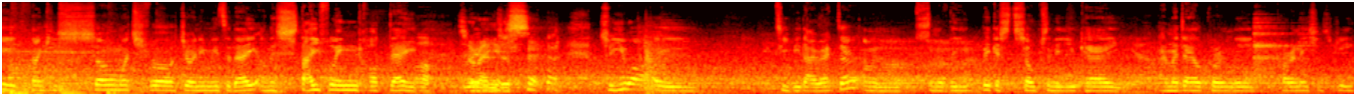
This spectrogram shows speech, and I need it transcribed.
Mickey, thank you so much for joining me today on this stifling hot day. Oh, it's horrendous. so you are a TV director on some of the biggest soaps in the UK, Emmerdale currently, Coronation Street,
